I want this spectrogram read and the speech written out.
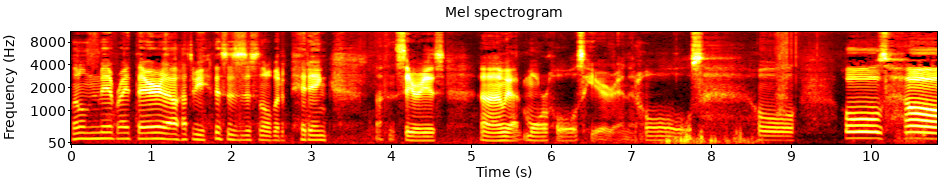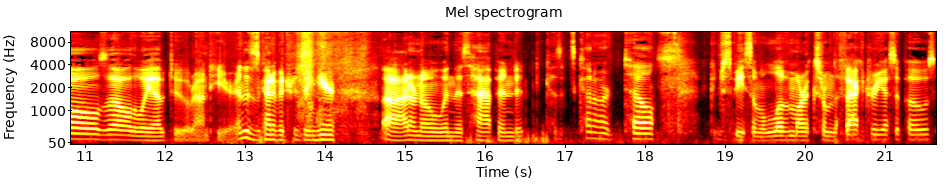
little nib right there. That'll have to be, this is just a little bit of pitting, nothing serious. Uh, we got more holes here, and then holes, hole, holes, holes, all the way up to around here. And this is kind of interesting here. Uh, I don't know when this happened, because it's kind of hard to tell. It could just be some love marks from the factory, I suppose.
